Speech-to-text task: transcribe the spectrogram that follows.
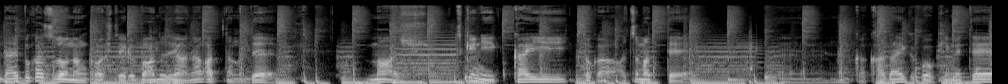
ライブ活動なんかをしているバンドではなかったのでまあし月に1回とか集まって、課題曲を決めて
